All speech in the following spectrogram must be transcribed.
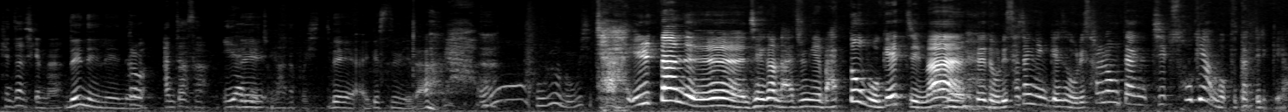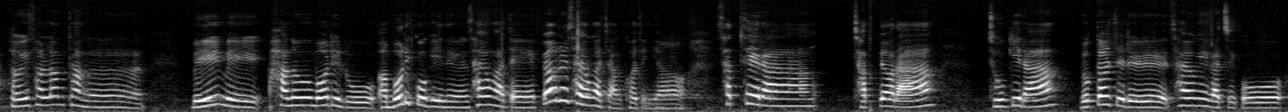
괜찮으시겠나요? 네네네네. 그럼 앉아서 이야기를 네. 좀 나눠보시죠. 네, 알겠습니다. 오, 고기가 너무 쉽다. 자, 일단은 제가 나중에 맛도 보겠지만 네. 그래도 우리 사장님께서 우리 설렁탕 집 소개 한번 부탁드릴게요. 저희 설렁탕은 매일매일 한우 머리로 아, 머리고기는 사용하되 뼈를 사용하지 않거든요. 사태랑 잡뼈랑 조기랑 몇 가지를 사용해 가지고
